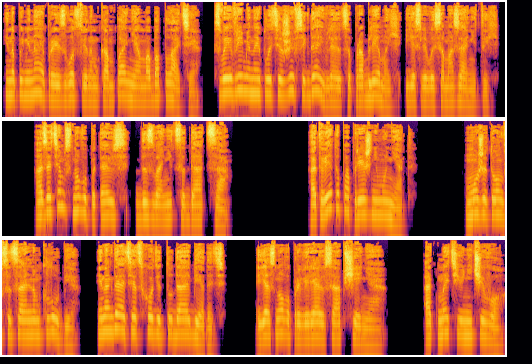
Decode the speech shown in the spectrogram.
и напоминая производственным компаниям об оплате. Своевременные платежи всегда являются проблемой, если вы самозанятый. А затем снова пытаюсь дозвониться до отца. Ответа по-прежнему нет. Может, он в социальном клубе. Иногда отец ходит туда обедать. Я снова проверяю сообщения. От Мэтью ничего.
